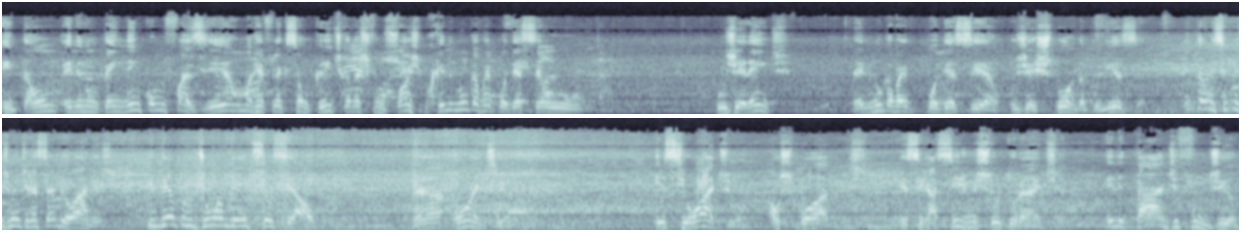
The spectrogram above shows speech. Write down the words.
Então ele não tem nem como fazer uma reflexão crítica das funções, porque ele nunca vai poder ser o, o gerente, ele nunca vai poder ser o gestor da polícia, então ele simplesmente recebe ordens. E dentro de um ambiente social, né, onde esse ódio aos pobres, esse racismo estruturante, ele está difundido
